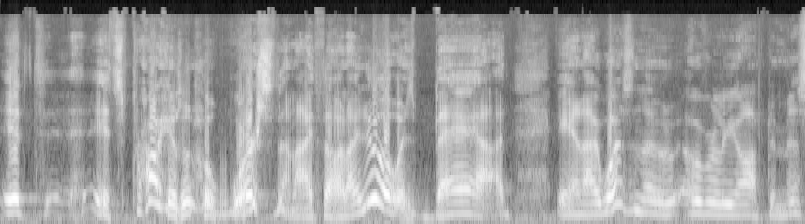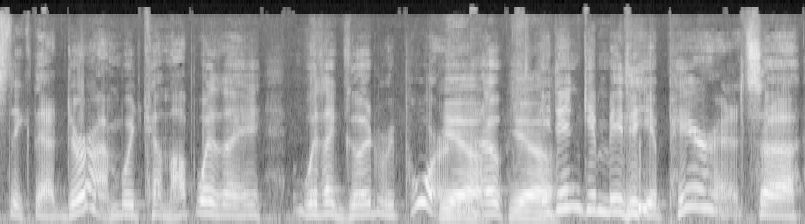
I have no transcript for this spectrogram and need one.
it it's probably a little worse than I thought. I knew it was bad, and I wasn't overly optimistic that Durham would come up with a with a good report. Yeah, you know, yeah. He didn't give me the appearance uh,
